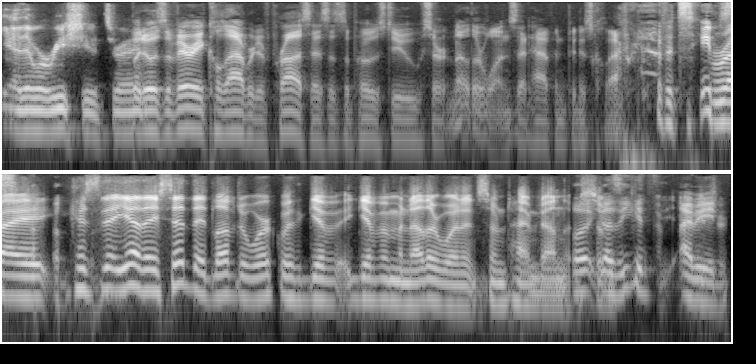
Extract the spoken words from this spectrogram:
Yeah, there were reshoots, right? but it was a very collaborative process as opposed to certain other ones that haven't been as collaborative. It seems Right, So. because yeah, they said they'd love to work with give give him another one at some time down the. Well, some- because he could, I mean,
